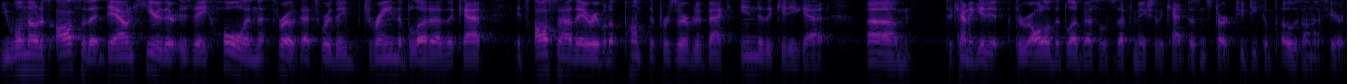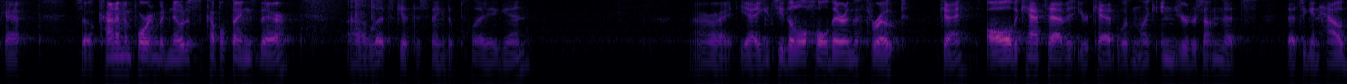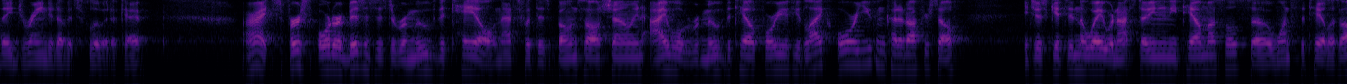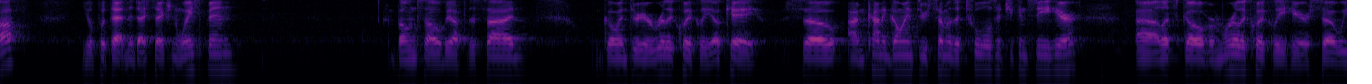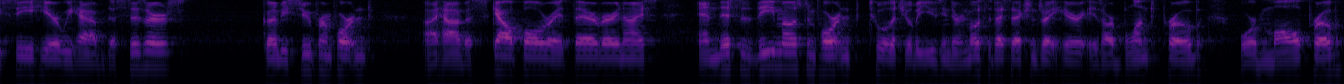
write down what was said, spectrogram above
You will notice also that down here there is a hole in the throat. That's where they drain the blood out of the cat. It's also how they are able to pump the preservative back into the kitty cat um, to kind of get it through all of the blood vessels and stuff to make sure the cat doesn't start to decompose on us here, okay? So kind of important, but notice a couple things there. Uh, let's get this thing to play again. Alright, yeah, you can see the little hole there in the throat. Okay, all the cats have it. Your cat wasn't like injured or something. That's that's again how they drained it of its fluid. Okay. All right. So first order of business is to remove the tail, and that's what this bone saw is showing. I will remove the tail for you if you'd like, or you can cut it off yourself. It just gets in the way. We're not studying any tail muscles, so once the tail is off, you'll put that in the dissection waste bin. Bone saw will be off to the side going through here really quickly. Okay, so I'm kind of going through some of the tools that you can see here. Uh, let's go over them really quickly here. So we see here we have the scissors, going to be super important. I have a scalpel right there, very nice. And this is the most important tool that you'll be using during most of the dissections right here is our blunt probe or maul probe.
